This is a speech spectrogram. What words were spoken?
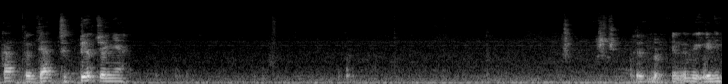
Cắt tôi test trực tiếp cho nha. Tôi bật những cái vị đi.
